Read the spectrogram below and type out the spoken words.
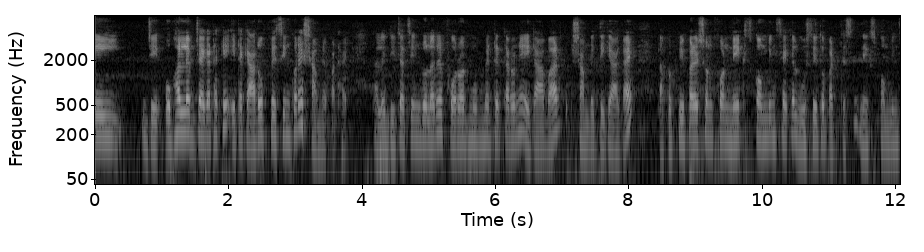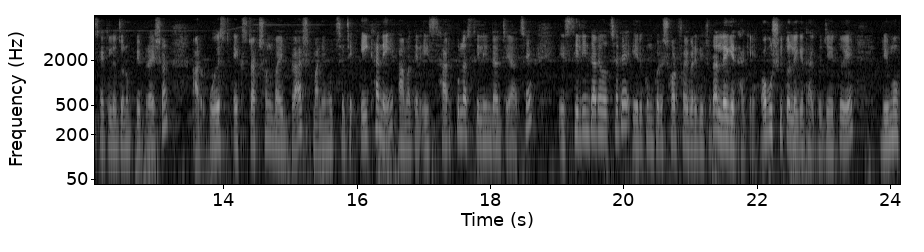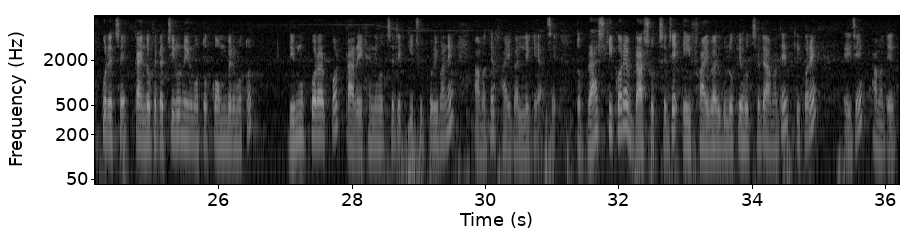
এই যে ওভারল্যাপ জায়গাটাকে এটাকে আরও প্রেসিং করে সামনে পাঠায়। তাহলে ডিটাচিং রোলারের ফরওয়ার্ড মুভমেন্টের কারণে এটা আবার সামনের দিকে আগায়। তারপর preparation for next combing cycle বুঝতেই তো পারতেছি নেক্সট কম্বিং সাইকেলের জন্য প্রিপারেশন আর ওয়েস্ট এক্সট্রাকশন বাই ব্রাশ মানে হচ্ছে যে এইখানে আমাদের এই সার্কুলার সিলিন্ডার যে আছে এই সিলিন্ডারে হচ্ছে যে এরকম করে শর্ট ফাইবার কিছুটা লেগে থাকে। অবশ্যই তো লেগে থাকবে, যেহেতু এ রিমুভ করেছে কাইন্ড অফ এটা চিরুনির মতো, কম্বের মতো। রিমুভ করার পর তার এখানে হচ্ছে যে কিছু পরিমাণে আমাদের ফাইবার লেগে আছে। তো ব্রাশ কি করে? ব্রাশ হচ্ছে যে এই ফাইবারগুলোকে হচ্ছে যে আমাদের কি করে? এই যে আমাদের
